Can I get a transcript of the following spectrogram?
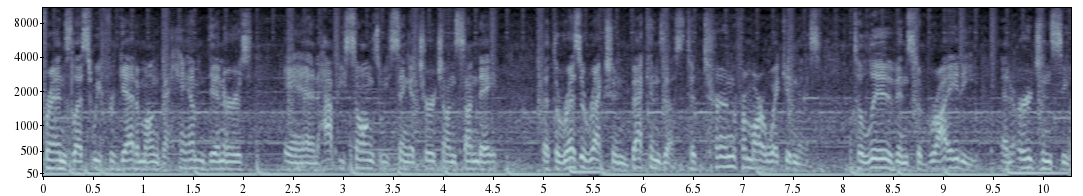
Friends, lest we forget among the ham dinners and happy songs we sing at church on Sunday, that the resurrection beckons us to turn from our wickedness, to live in sobriety and urgency.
